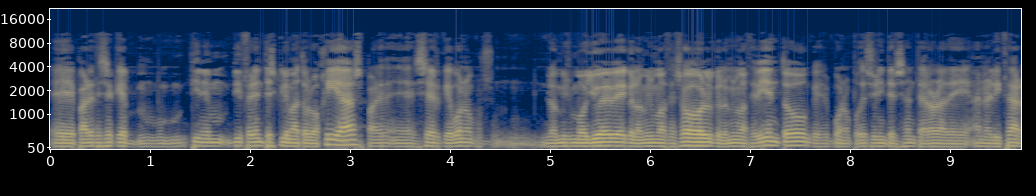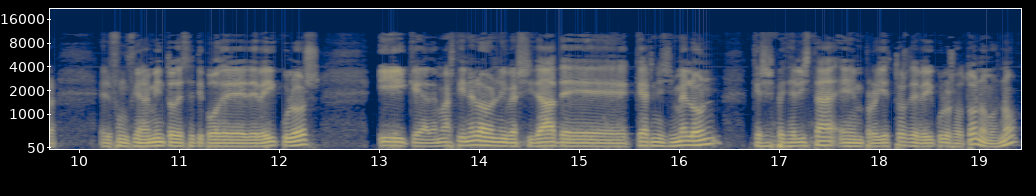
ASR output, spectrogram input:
eh, parece ser que mm, tiene diferentes climatologías, parece ser que bueno, pues lo mismo llueve, que lo mismo hace sol, que lo mismo hace viento, que bueno, puede ser interesante a la hora de analizar el funcionamiento de este tipo de, vehículos y que además tiene la Universidad de Kernis Mellon, que es especialista en proyectos de vehículos autónomos, ¿no?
